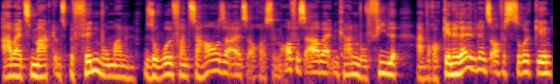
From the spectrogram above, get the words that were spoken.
Arbeitsmarkt uns befinden, wo man sowohl von zu Hause als auch aus dem Office arbeiten kann, wo viele einfach auch generell wieder ins Office zurückgehen,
